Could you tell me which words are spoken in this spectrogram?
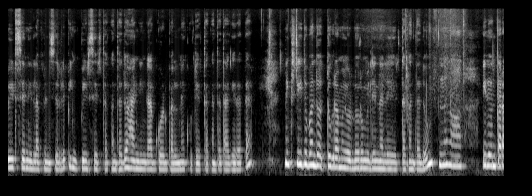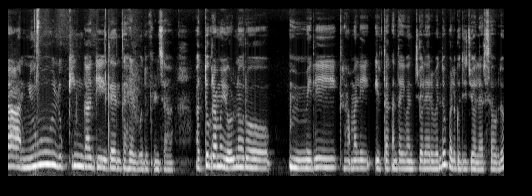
ಬೀಡ್ಸ್ ಏನಿಲ್ಲ ಫ್ರೆಂಡ್ಸ್ ಇದರಲ್ಲಿ ಪಿಂಕ್ ಬೀಡ್ಸ್ ಇರ್ತಕ್ಕಂಥದ್ದು ಹ್ಯಾಂಗಿಂಗ್ ಆಗಿ ಗೋಲ್ಡ್ ಬಲ್ನೇ ಕೊಟ್ಟಿರ್ತಕ್ಕಂಥದ್ದಾಗಿರುತ್ತೆ. ನೆಕ್ಸ್ಟ್ ಇದು ಬಂದು ಹತ್ತು ಗ್ರಾಮ ಏಳ್ನೂರು ಮಿಲಿನಲ್ಲಿ ಇರ್ತಕ್ಕಂಥದ್ದು. ಇದೊಂಥರ ನ್ಯೂ ಲುಕ್ಕಿಂಗ್ ಆಗಿ ಇದೆ ಅಂತ ಹೇಳ್ಬೋದು ಫ್ರೆಂಡ್ಸ್ ಹತ್ತು ಗ್ರಾಮ ಏಳ್ನೂರು ಮಿಲಿ ಗ್ರಾಮಲ್ಲಿ ಇರ್ತಕ್ಕಂಥ ಈ ಒಂದು ಜ್ಯುವೆಲರಿ ಬಂದು ಬಲಗುದಿ ಜ್ಯುವೆಲರ್ಸ್ ಅವ್ರದ್ದು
